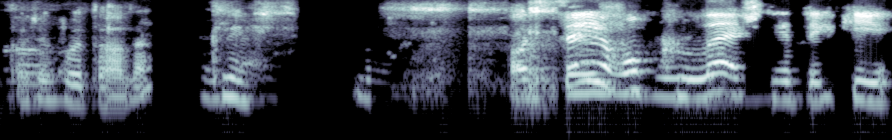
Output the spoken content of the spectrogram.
Перепутала. Клешні. Ось це його клешні такі,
